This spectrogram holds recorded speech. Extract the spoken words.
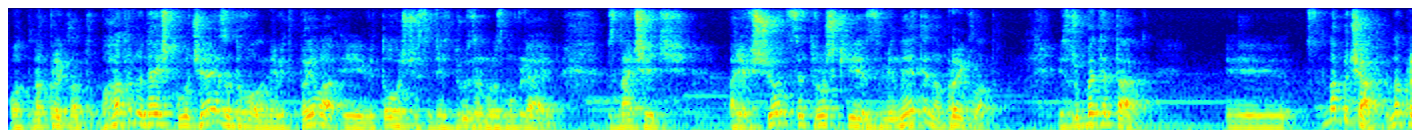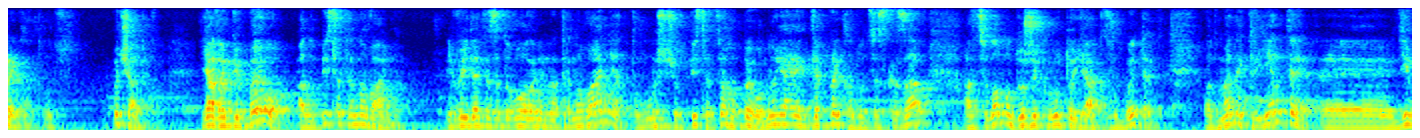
От, наприклад, багато людей ж отримує задоволення від пива і від того, що сидять з друзями, розмовляють. Значить, а якщо це трошки змінити, наприклад, і зробити так. На початку, наприклад, от спочатку, я вип'ю пиво, але після тренування. І ви йдете задоволенням на тренування, тому що після цього пиво, ну я як для прикладу це сказав, а в цілому дуже круто як зробити. От в мене клієнти, е, їх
